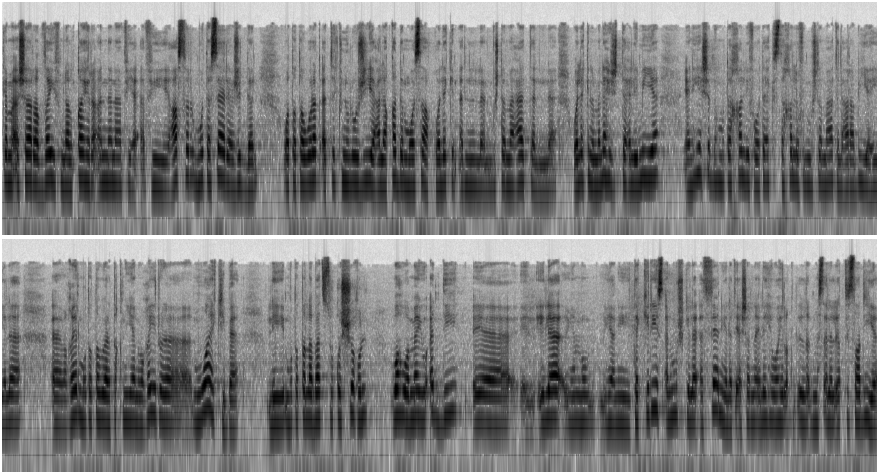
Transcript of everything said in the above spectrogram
كما أشار الضيف من القاهرة أننا في في عصر متسارع جدا وتطورات التكنولوجية على قدم وساق ولكن المجتمعات ولكن المناهج التعليمية يعني هي شبه متخلفة وتعكس تخلف المجتمعات العربية. هي لا آه، غير متطورة تقنيا وغير مواكبة لمتطلبات سوق الشغل. وهو ما يؤدي آه، إلى يعني, يعني تكريس المشكلة الثانية التي أشرنا إليها وهي المسألة الاقتصادية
